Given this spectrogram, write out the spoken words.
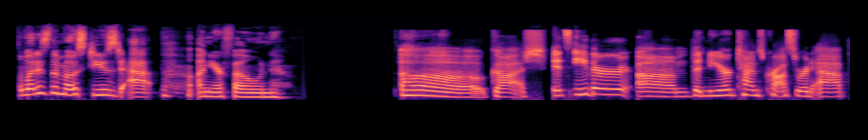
what is the most used app on your phone? Oh gosh, it's either um, the New York Times crossword app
